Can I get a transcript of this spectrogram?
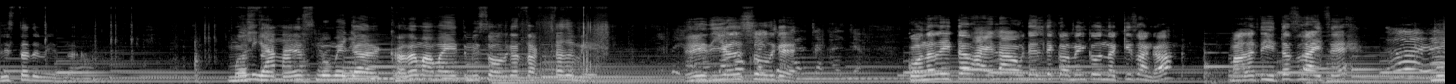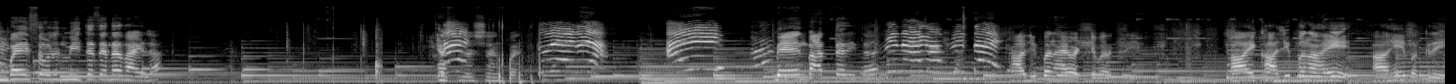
दिसता तुम्ही इथं. मस्त बेस्ट मुमेंट खरं मामा आहे तुम्ही स्वर्गात जगता तुम्ही. हे रिअल स्वर्ग आहे. कोणाला इथं राहायला आवडेल ते कमेंट करून नक्की सांगा. मला ते इथंच राहायचंय मुंबई सोडून मी इथंच येणार राहायला. बेन बात तर इथं. खाली पण आहे वाटते बकरी. हाय खाली पण आहे आहे बकरी.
